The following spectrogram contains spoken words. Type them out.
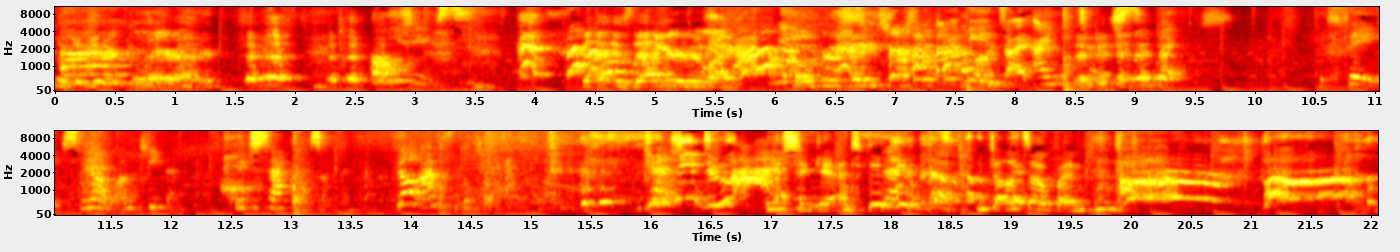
Look at her um, glare at her. Oh, jeez. That, is that your like poker face or something? That Like, means I, I need to split your face. No, I'm keeping. You're just act like something. No, I'm. Can she do that? Yes, she can. No. Until it's open. Ah! Ah!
